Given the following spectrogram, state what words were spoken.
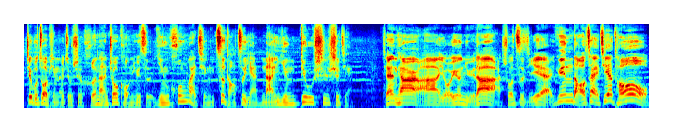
这部作品呢，就是河南周口女子因婚外情自导自演男婴丢失事件。前几天啊，有一个女的说自己晕倒在街头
